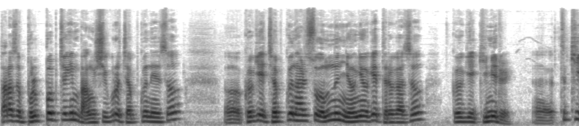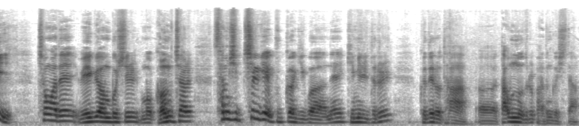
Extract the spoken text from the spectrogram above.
따라서 불법적인 방식으로 접근해서 어, 거기에 접근할 수 없는 영역에 들어가서 거기에 기밀을 어, 특히 청와대 외교안보실 뭐 검찰 37개 국가기관의 기밀들을 그대로 다 어, 다운로드를 받은 것이다.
